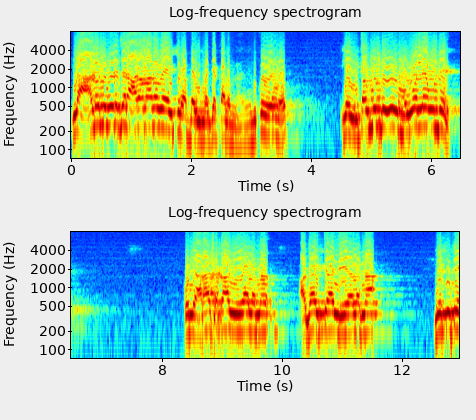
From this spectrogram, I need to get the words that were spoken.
ఇక ఆడోళ్ళు కూడా జర ఆడమాగమే అవుతారు అబ్బాయి ఈ మధ్య కాలంలో. ఎందుకో ఏమో ఇక ఇంతకుముందు మగోళ్ళే ఉండేది. కొన్ని అరాచకాలు చేయాలన్నా అఘాయిత్యాలు చేయాలన్నా లేకుంటే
